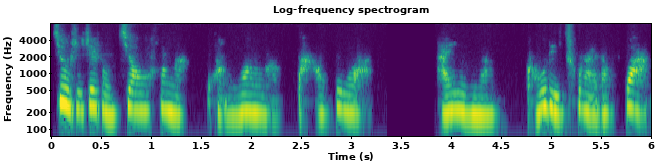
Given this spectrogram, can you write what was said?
就是这种骄横啊。狂妄啊，跋扈啊，还有呢，口里出来的话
